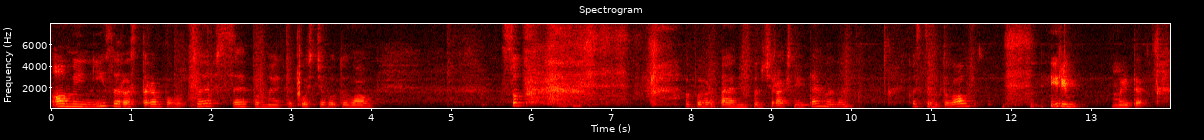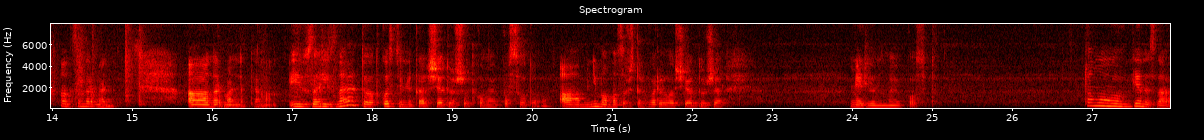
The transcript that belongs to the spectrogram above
А мені зараз треба оце все помити. Костя готував суп. Ми повертаємось до вчорашньої теми, да? Костя готував і мити. Ну, це нормально. А, нормальна тема. І взагалі, знаєте, от Костя мені каже, що я дуже швидко мою посуду. А мені мама завжди говорила, що я дуже медленно мою посуд. Тому я не знаю,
